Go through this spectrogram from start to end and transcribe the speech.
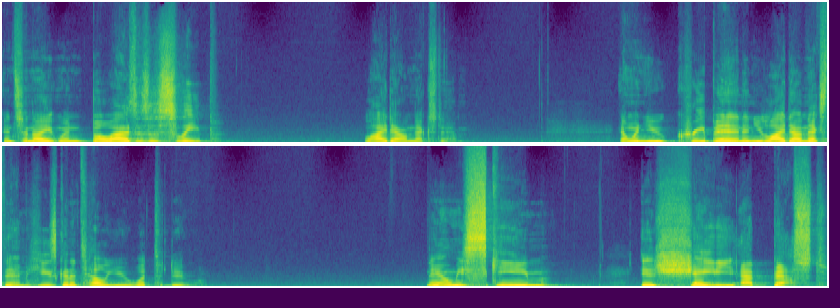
And tonight, when Boaz is asleep, lie down next to him. And when you creep in and you lie down next to him, he's going to tell you what to do. Naomi's scheme is shady at best.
